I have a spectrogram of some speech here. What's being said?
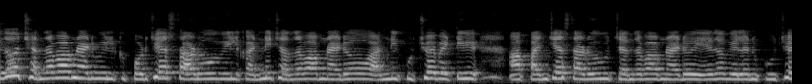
ఏదో చంద్రబాబు నాయుడు వీళ్ళకి పొడి చేస్తాడు వీళ్ళకి అన్ని చంద్రబాబు నాయుడు అన్ని కూర్చోబెట్టి పెట్టి పని చేస్తాడు చంద్రబాబు నాయుడు ఏదో వీళ్ళని కూర్చో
